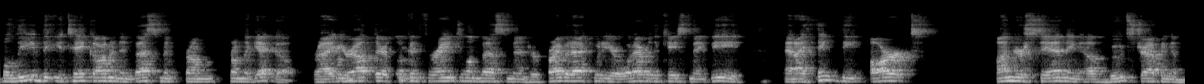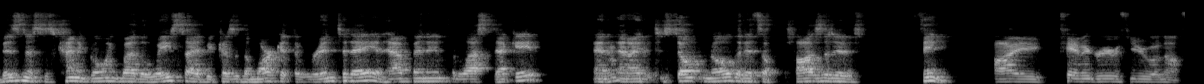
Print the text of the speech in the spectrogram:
believe that you take on an investment from from the get-go right mm-hmm. you're out there looking for angel investment or private equity or whatever the case may be And I think the art understanding of bootstrapping a business is kind of going by the wayside because of the market that we're in today and have been in for the last decade. And, mm-hmm. and I just don't know that it's a positive thing. I can't agree with you enough.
